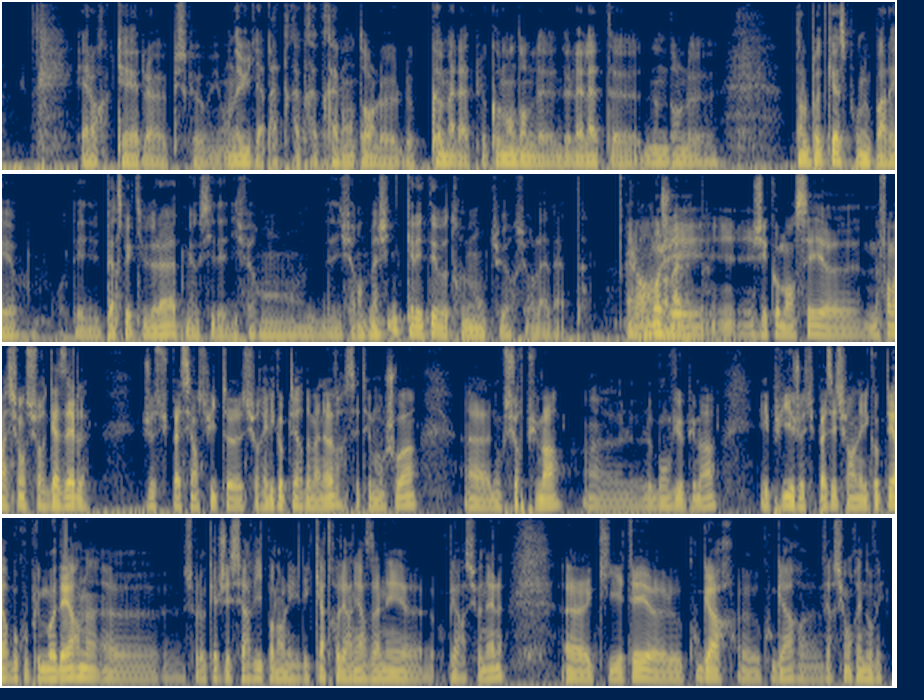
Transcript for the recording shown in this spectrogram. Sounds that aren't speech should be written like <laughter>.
Et alors, quel, euh, puisque on a eu il n'y a pas très très très longtemps le, le comalat, le commandant de la, de la LAT dans, le, dans le podcast pour nous parler des perspectives de la LAT, mais aussi des, différents, des différentes machines. Quelle était votre monture sur la LAT Alors moi j'ai j'ai commencé euh, ma formation sur Gazelle. Je suis passé ensuite euh, sur hélicoptère de manœuvre, c'était mon choix. Euh, donc sur Puma, euh, le, bon vieux Puma. Et puis je suis passé sur un hélicoptère beaucoup plus moderne, sur lequel j'ai servi pendant les, les quatre dernières années opérationnelles, qui était le Cougar, Cougar version rénovée.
